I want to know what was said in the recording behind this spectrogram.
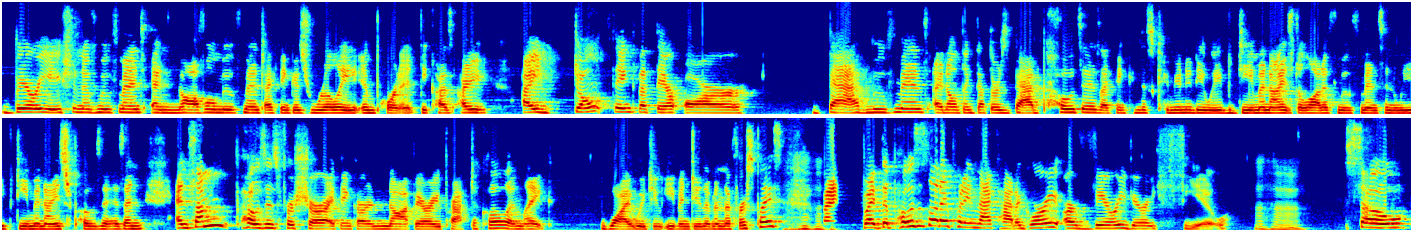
variation of movement and novel movement i think is really important because i i don't think that there are bad movements. I don't think that there's bad poses. I think in this community we've demonized a lot of movements and we've demonized poses. And and some poses for sure I think are not very practical and like why would you even do them in the first place? but but the poses that I put in that category are very very few. Mm-hmm. So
